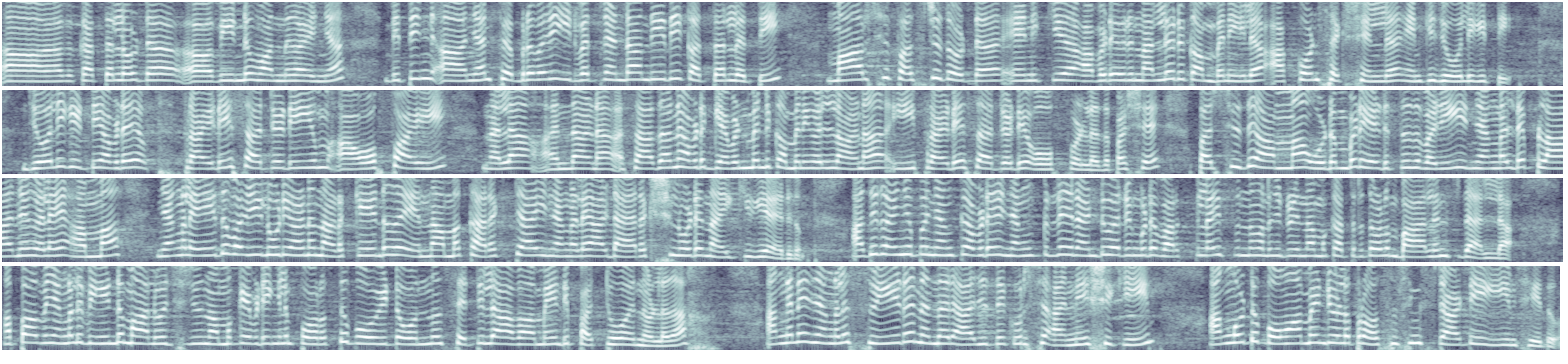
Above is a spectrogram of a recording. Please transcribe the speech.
ഖത്തറിലോട്ട് വീണ്ടും വന്നു കഴിഞ്ഞ് വിത്തിൻ ഞാൻ ഫെബ്രുവരി ഇരുപത്തിരണ്ടാം തീയതി ഖത്തറിലെത്തി. മാർച്ച് ഫസ്റ്റ് തൊട്ട് എനിക്ക് അവിടെ ഒരു നല്ലൊരു കമ്പനിയിൽ അക്കൗണ്ട് സെക്ഷനിൽ എനിക്ക് ജോലി കിട്ടി. ജോലി കിട്ടി. അവിടെ ഫ്രൈഡേ സാറ്റർഡേയും ഓഫായി നല്ല എന്താണ് സാധാരണ അവിടെ ഗവൺമെന്റ് കമ്പനികളിലാണ് ഈ ഫ്രൈഡേ സാറ്റർഡേ ഓഫ് ഉള്ളത്. പക്ഷേ പരിശുദ്ധ അമ്മ ഉടമ്പടി എടുത്തത് വഴി ഞങ്ങളുടെ പ്ലാനുകളെ അമ്മ ഞങ്ങൾ ഏത് വഴിയിലൂടെയാണ് നടക്കേണ്ടത് എന്ന് അമ്മ കറക്റ്റായി ഞങ്ങളെ ആ ഡയറക്ഷനിലൂടെ നയിക്കുകയായിരുന്നു. അത് കഴിഞ്ഞപ്പോൾ ഞങ്ങൾക്ക് അവിടെ ഞങ്ങളുടെ രണ്ടുപേരും കൂടെ വർക്ക് ലൈഫ് എന്ന് പറഞ്ഞിട്ടുണ്ടെങ്കിൽ നമുക്ക് അത്രത്തോളം ബാലൻസ്ഡ് അല്ല. അപ്പോൾ അവ ഞങ്ങൾ വീണ്ടും ആലോചിച്ചു നമുക്ക് എവിടെയെങ്കിലും പുറത്ത് പോയിട്ട് ഒന്ന് സെറ്റിൽ ആവാൻ വേണ്ടി പറ്റുമോ എന്നുള്ളതാണ് അങ്ങനെ ഞങ്ങൾ സ്വീഡൻ എന്ന രാജ്യത്തെക്കുറിച്ച് അന്വേഷിക്കുകയും അങ്ങോട്ട് പോകാൻ വേണ്ടിയുള്ള പ്രോസസ്സിങ് സ്റ്റാർട്ട് ചെയ്യുകയും ചെയ്തു.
